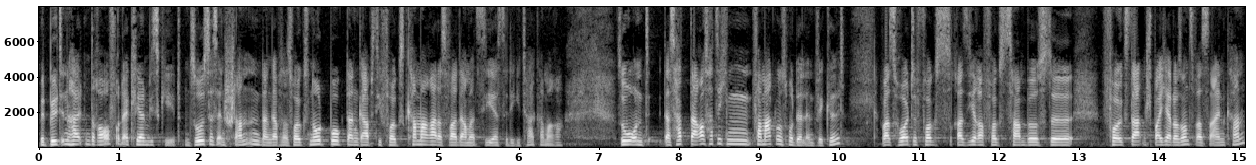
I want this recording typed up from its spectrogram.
mit Bildinhalten drauf und erklären, wie es geht. Und so ist das entstanden. Dann gab es das Volks-Notebook, dann gab es die Volkskamera, das war damals die erste Digitalkamera. So, und das hat, daraus hat sich ein Vermarktungsmodell entwickelt, was heute Volksrasierer, Volkszahnbürste, Volksdatenspeicher oder sonst was sein kann.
